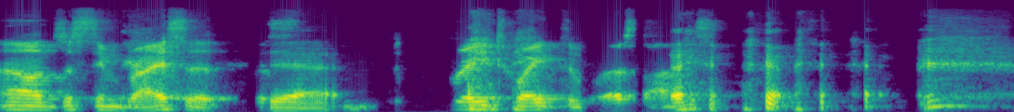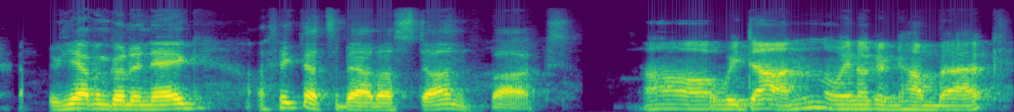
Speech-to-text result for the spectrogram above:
I'll just embrace it. Just yeah. Retweet the worst ones. if you haven't got an egg, I think that's about us done, Bucks. Oh, are we done? Are we not going to come back?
